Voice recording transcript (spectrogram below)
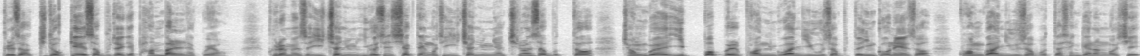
그래서 기독교에서 무지하게 반발을 했고요. 그러면서 2006 이것이 시작된 것이 2006년 7월서부터 정부의 입법을 권고한 이후서부터 인권위에서 권고한 이후서부터 생겨난 것이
